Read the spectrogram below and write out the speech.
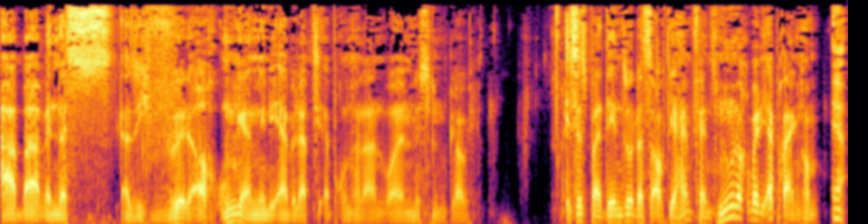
Aber wenn das, also ich würde auch ungern mir die RB Leipzig App runterladen wollen müssen, glaube ich. Ist es bei denen so, dass auch die Heimfans nur noch über die App reinkommen? Ja,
